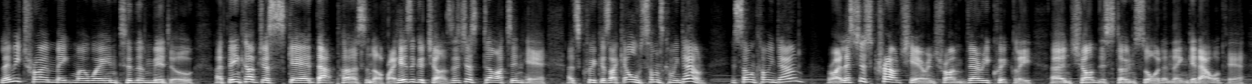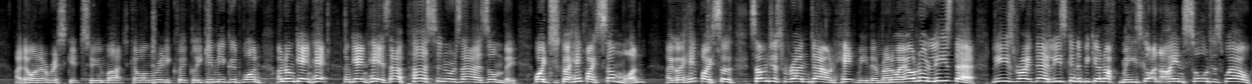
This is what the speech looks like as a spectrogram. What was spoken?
Let me try and make my way into the middle. I think I've just scared that person off. Right, here's a good chance. Let's just dart in here as quick as I can. Oh, someone's coming down. Is someone coming down? Right, let's just crouch here and try and very quickly uh, enchant this stone sword and then get out of here. I don't want to risk it too much. Go on really quickly. Give me a good one. Oh, no, I'm getting hit. I'm getting hit. Is that a person or is that a zombie? Oh, I just got hit by someone. I got hit by so someone just ran down, hit me, then ran away. Oh, no, Lee's there. Lee's right there. Lee's going to be going after me. He's got an iron sword as well.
